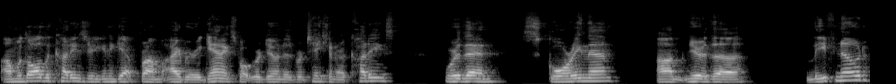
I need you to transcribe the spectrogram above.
um, with all the cuttings that you're going to get from IV Organics, what we're doing is we're taking our cuttings, we're then scoring them um, near the leaf node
